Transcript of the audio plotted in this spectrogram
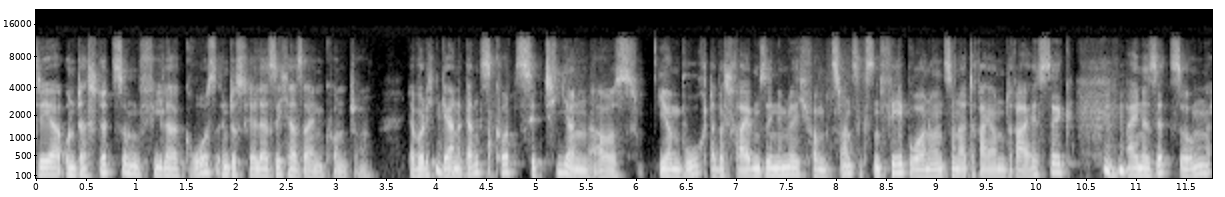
der Unterstützung vieler Großindustrieller Hersteller sicher sein konnte. Da würde ich mhm. gerne ganz kurz zitieren aus Ihrem Buch. Da beschreiben Sie nämlich vom 20. Februar 1933 mhm. eine Sitzung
